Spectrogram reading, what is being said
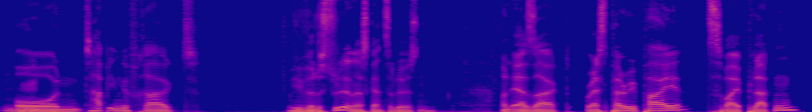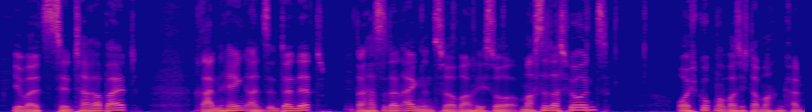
Mhm. Und habe ihn gefragt, wie würdest du denn das Ganze lösen? Und er sagt, Raspberry Pi, zwei Platten, jeweils 10 Terabyte, ranhängen ans Internet, dann hast du deinen eigenen Server. Ich so, machst du das für uns? Oh, ich guck mal, was ich da machen kann.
